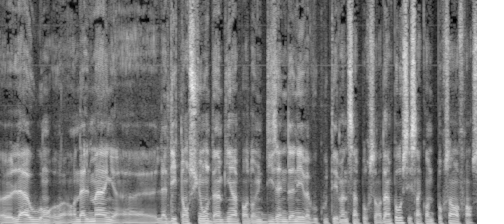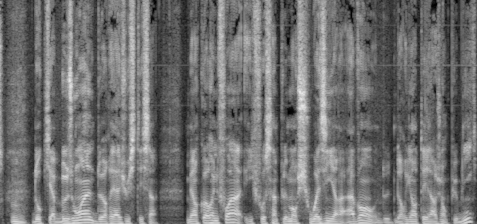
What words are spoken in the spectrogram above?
là où en, Allemagne, euh, la détention d'un bien pendant une dizaine d'années va vous coûter 25% d'impôts, c'est 50% en France. Mmh. Donc il y a besoin de réajuster ça. Mais encore une fois, il faut simplement choisir avant d'orienter l'argent public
